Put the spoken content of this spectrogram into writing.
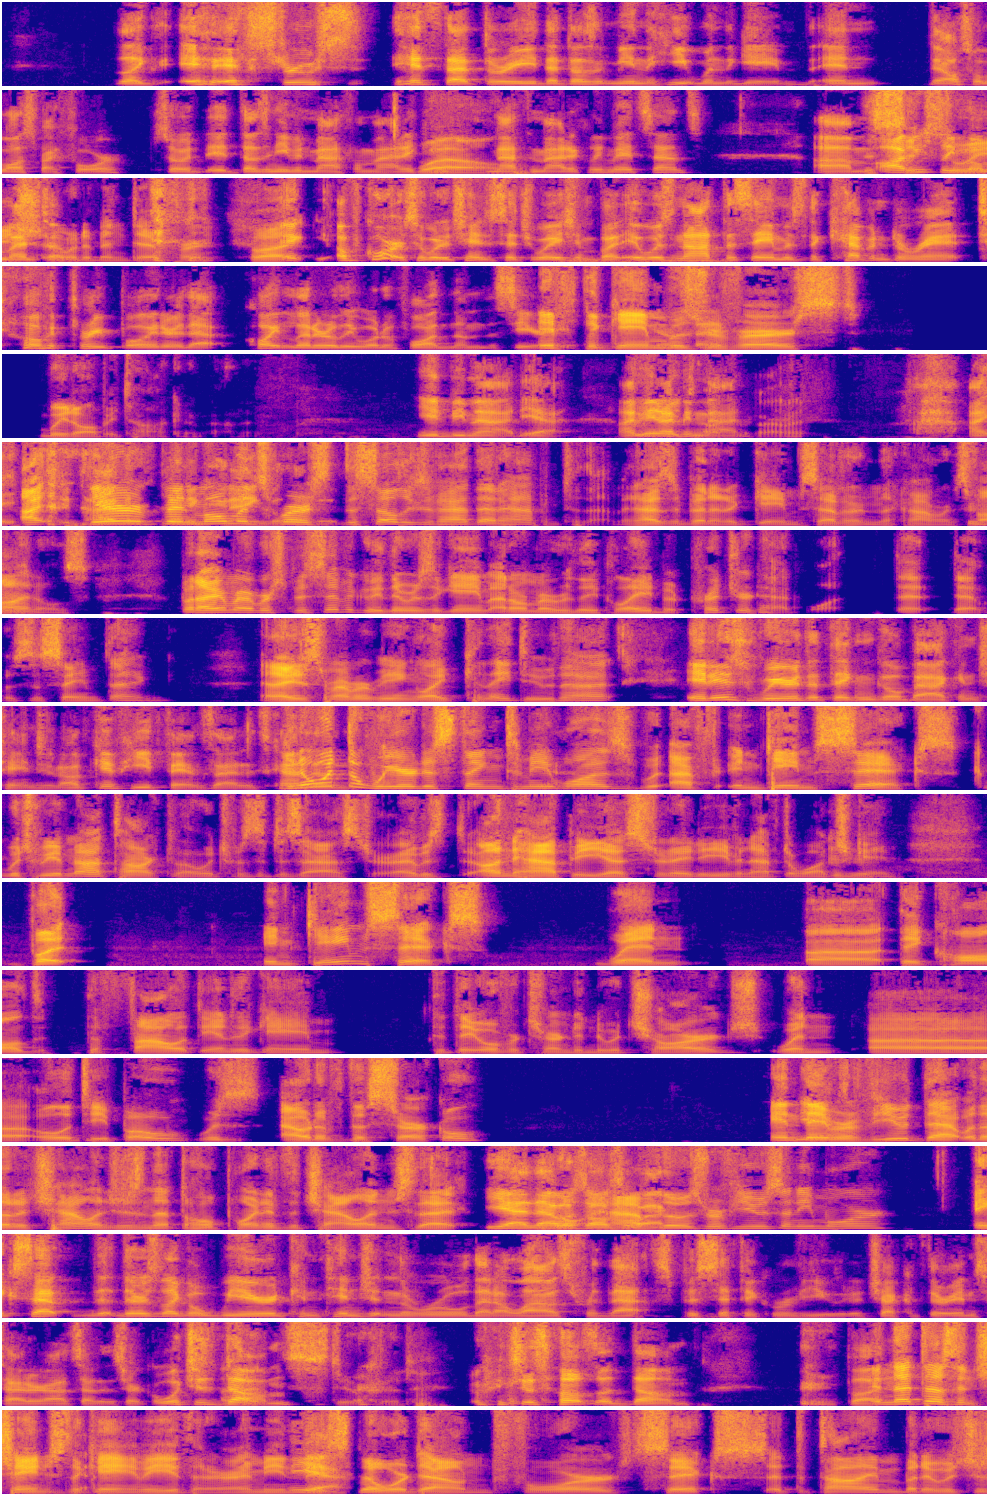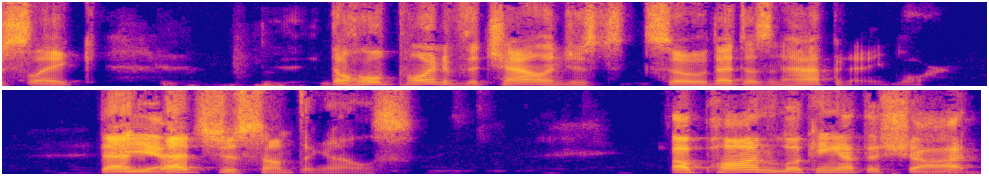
like if, if Strus hits that three, that doesn't mean the Heat win the game, and they also lost by four, so it, it doesn't even mathematically Well, mathematically made sense. Um, obviously, momentum would have been different, but it- of course, it would have changed the situation, but it was not the same as the Kevin Durant three pointer that quite literally would have won them the series. if the game You know was reversed, we'd all be talking about it. You'd be mad, yeah. I We'd mean, I'd be mad. About it. I, I, there have seen a been moments where the Celtics have had that happen to them. It hasn't been in a game seven in the conference Mhm. finals. But I remember specifically there was a game, I don't remember who they played, but Pritchard had one that, that was the same thing. And I just remember being like, can they do that? it is weird that they can go back and change it. I'll give Heat fans that. It's kind You know of what the weirdest thing to me yeah. was after in game six, which we have not talked about, which was a disaster. I was unhappy yesterday to even have to watch Mhm. a game. But in game six, when uh, they called the foul at the end of the game that they overturned into a charge when uh, Oladipo was out of the circle. And they Yes. reviewed that without a challenge. Isn't that the whole point of the challenge? That yeah, that was don't also have whack. those reviews anymore. except that there's like a weird contingent in the rule that allows for that specific review to check if they're inside or outside of the circle, which is oh, dumb, That's stupid. which is also dumb. but and that doesn't change the game either. I mean, they still were down four, six at the time, but it was just like the whole point of the challenge is so that doesn't happen anymore. That Yeah. that's just something else. Upon looking at the shot,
